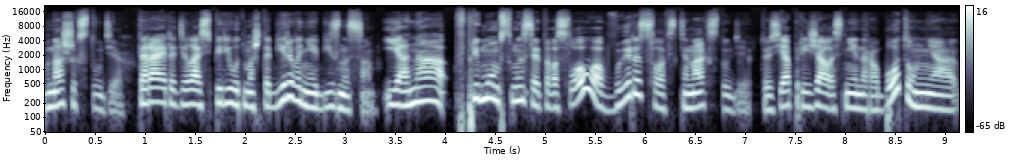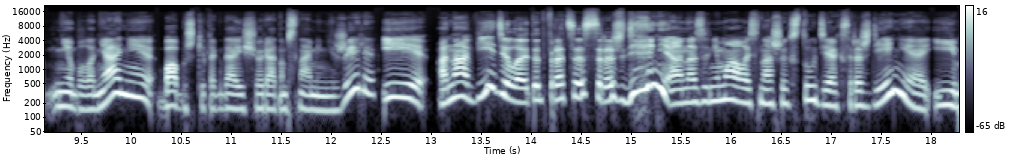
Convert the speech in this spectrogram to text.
в наших студиях. Вторая родилась в период масштабирования бизнеса, и она в прямом смысле этого слова выросла в стенах студии. То есть я приезжала с ней на работу, у меня не было няни, бабушки тогда еще рядом с нами не жили, и она видела этот процесс рождения, она занималась в наших студиях с рождения, и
